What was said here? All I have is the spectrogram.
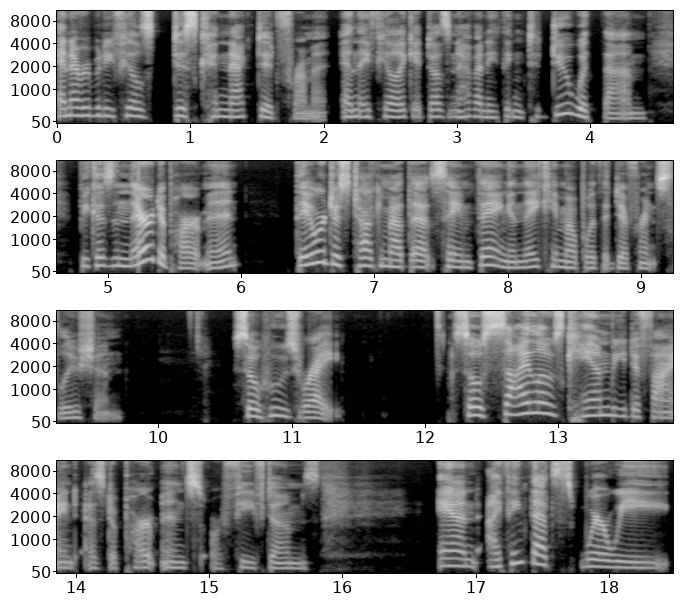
and everybody feels disconnected from it and they feel like it doesn't have anything to do with them because in their department they were just talking about that same thing and they came up with a different solution so who's right so silos can be defined as departments or fiefdoms and I think that's where we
